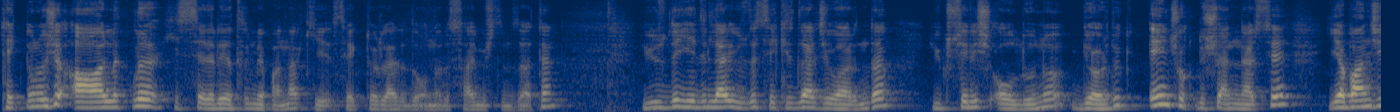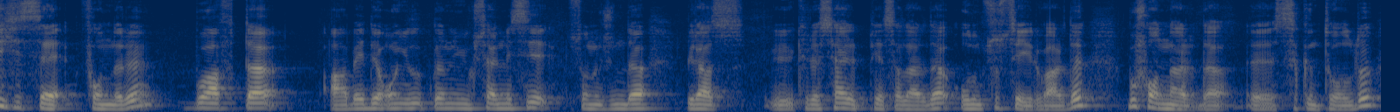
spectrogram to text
Teknoloji ağırlıklı hisselere yatırım yapanlar ki sektörlerde de onları saymıştım zaten. %7'ler %8'ler civarında yükseliş olduğunu gördük. En çok düşenlerse yabancı hisse fonları. Bu hafta ABD 10 yıllıklarının yükselmesi sonucunda biraz küresel piyasalarda olumsuz seyir vardı. Bu fonlarda e, sıkıntı oldu.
